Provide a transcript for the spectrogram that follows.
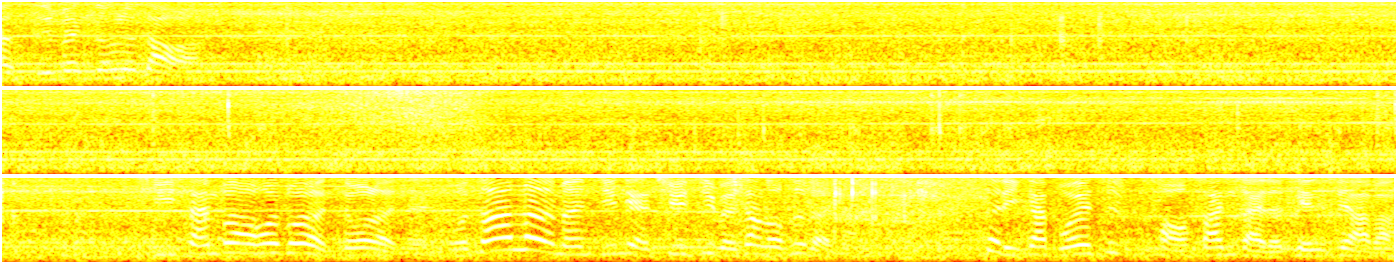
有十分钟就到了。岐山不知道会不会很多人呢？我知道热门景点区基本上都是人啊，这里该不会是跑山仔的天下吧？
